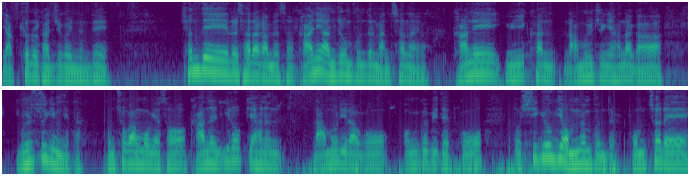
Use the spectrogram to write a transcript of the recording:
약효를 가지고 있는데 현대를 살아가면서 간이 안 좋은 분들 많잖아요. 간에 유익한 나물 중에 하나가 물쑥입니다. 본초 강목에서 간을 이롭게 하는 나물이라고 언급이 됐고 또 식욕이 없는 분들 봄철에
